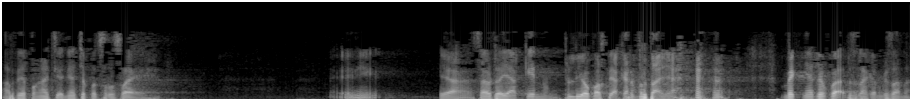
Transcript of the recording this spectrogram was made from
Artinya pengajiannya cepat selesai. Ini ya saya sudah yakin beliau pasti akan bertanya. Mic-nya coba diserahkan ke sana.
